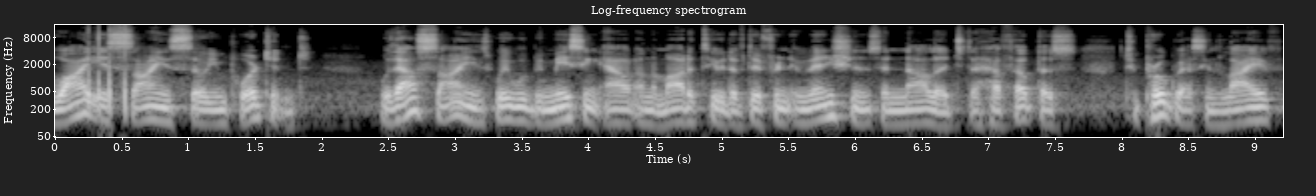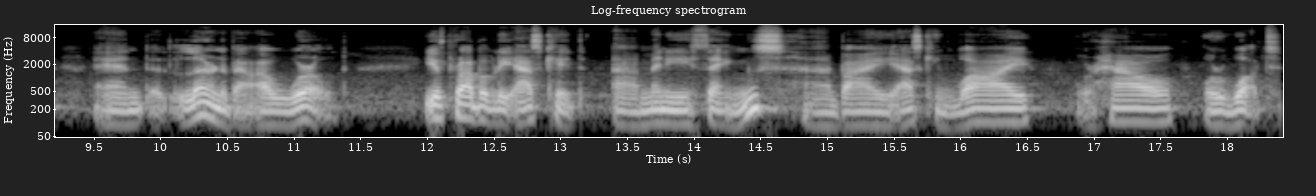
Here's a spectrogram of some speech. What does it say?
Why is science so important? Without science, we would be missing out on a multitude of different inventions and knowledge that have helped us to progress in life and learn about our world. You've probably asked it uh, many things uh, by asking why, or how, or what.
